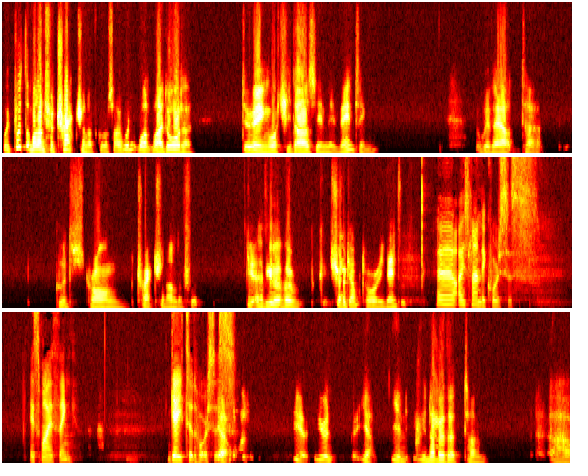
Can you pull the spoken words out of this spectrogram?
We put them on for traction, of course. I wouldn't want my daughter doing what she does in eventing without uh, good, strong traction underfoot. You, have you ever show jumped or evented? Uh, Icelandic horses. It's my thing. Gaited horses. Yeah, yeah, you, yeah, you, you know that um, uh,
